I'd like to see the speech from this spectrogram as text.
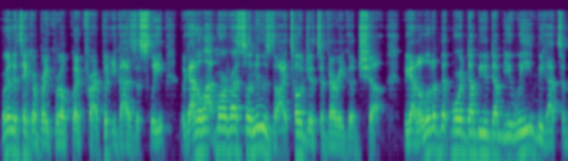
We're going to take a break real quick before I put you guys to sleep. We got a lot more wrestling news, though. I told you it's a very good show. We got a little bit more WWE. We got some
